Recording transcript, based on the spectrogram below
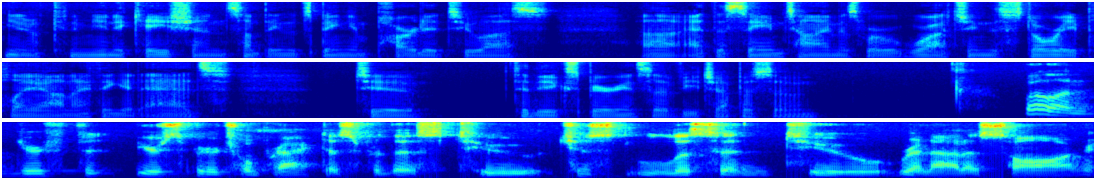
you know, communication, something that's being imparted to us uh, at the same time as we're watching the story play out. And I think it adds to to the experience of each episode. Well, and your your spiritual practice for this to just listen to Renata's song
